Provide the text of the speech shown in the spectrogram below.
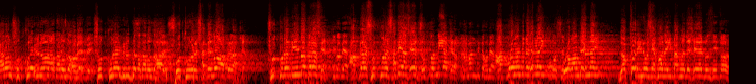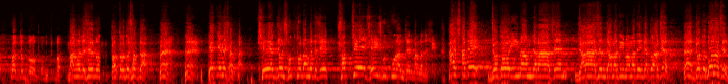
কারণ সুৎখুরের বিরুদ্ধে কথা বলতে হবে? সুৎখুরের বিরুদ্ধে কথা বলতে হবে। সুৎকুরের সাথে তো আপনারা আছেন। সুৎকুরের নিয়ে তো আপনারা আছেন। কীভাবে আপনারা সুৎকুরের সাথে আছেন। সুৎকুর নিয়ে আছেন প্রমাণ দিতে হবে আপ প্রমাণ তো দেখেন নাই? প্রমাণ দেখেন নাই? ডক্টর ইনুস এখন এই বাংলাদেশের বাংলাদেশের তত্ত্বাবধায়ক সরকার। হ্যাঁ হ্যাঁ সরকার। সে একজন সুৎকুর বাংলাদেশে সবচেয়ে সেই সুৎকুর বাংলাদেশে। তার সাথে যত ইমাম যারা আছেন যারা আছেন জামাতি ইমামাদের যত আছেন হ্যাঁ যত দল আছেন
